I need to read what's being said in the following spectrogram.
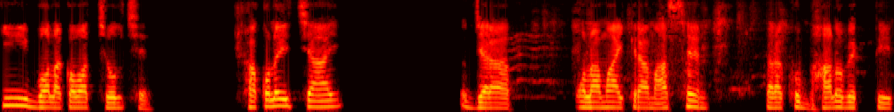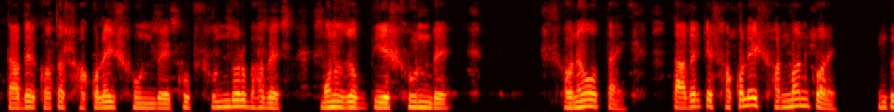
কি বলা কওয়া চলছে? সকলেই চায় যারা ওলামা ইকরাম আছেন তারা খুব ভালো ব্যক্তি, তাদের কথা সকলেই শুনবে, খুব সুন্দরভাবে মনোযোগ দিয়ে শুনবে। শোনেও তাই, তাদেরকে সকলেই সম্মান করে। কিন্তু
